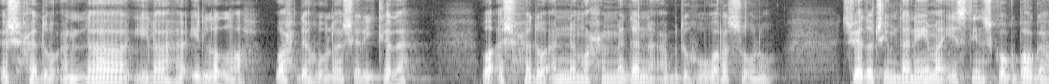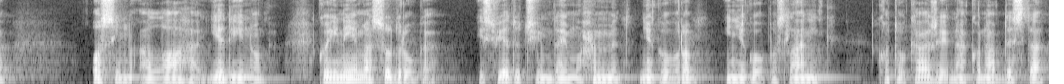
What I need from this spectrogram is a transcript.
Ešhedu an la ilaha illa Allah, la šerike leh, wa ešhedu anne Muhammedan abduhu wa rasuluh. Svjedočim da nema istinskog Boga osim Allaha jedinog, koji nema sudruga i svjedočim da je Muhammed njegov rob i njegov poslanik. Ko to kaže nakon abdesta,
